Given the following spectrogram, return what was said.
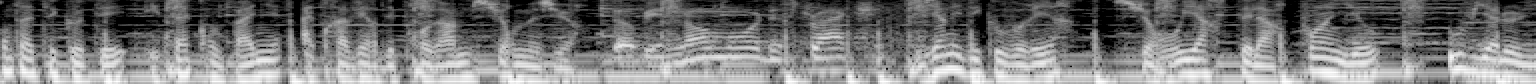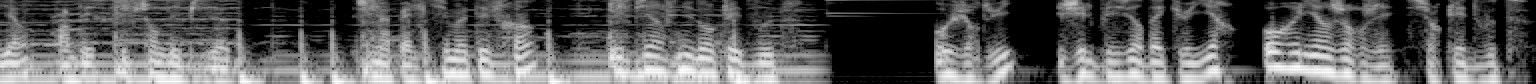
sont à tes côtés et t'accompagnent à travers des programmes sur mesure. No. Viens les découvrir sur wearestellar.io ou via le lien en description de l'épisode. Je m'appelle Timothée Frein et bienvenue dans Clé de voûte. Aujourd'hui, j'ai le plaisir d'accueillir Aurélien Georget sur Clé de voûte.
